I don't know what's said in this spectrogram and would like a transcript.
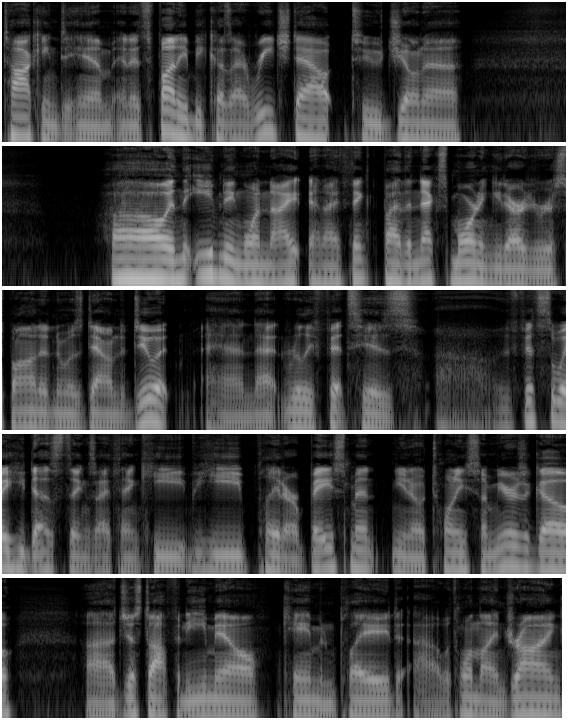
talking to him. And it's funny because I reached out to Jonah oh in the evening one night and i think by the next morning he'd already responded and was down to do it and that really fits his uh, fits the way he does things i think he he played our basement you know 20 some years ago uh, just off an email came and played uh, with one line drawing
